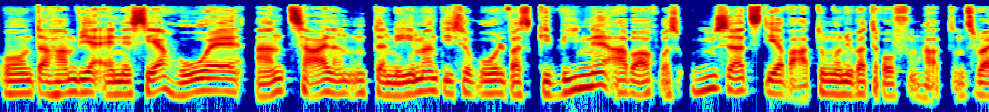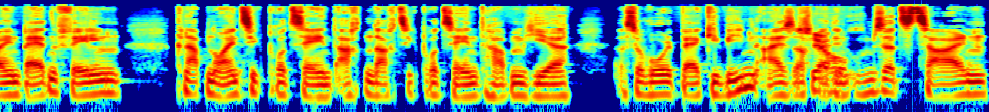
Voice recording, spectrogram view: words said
Und da haben wir eine sehr hohe Anzahl an Unternehmen, die sowohl was Gewinne, aber auch was Umsatz die Erwartungen übertroffen hat. Und zwar in beiden Fällen knapp 90 Prozent, 88 Prozent haben hier sowohl bei Gewinn als auch sehr bei hoch. den Umsatzzahlen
